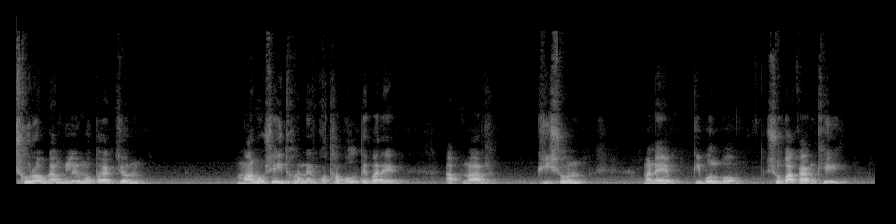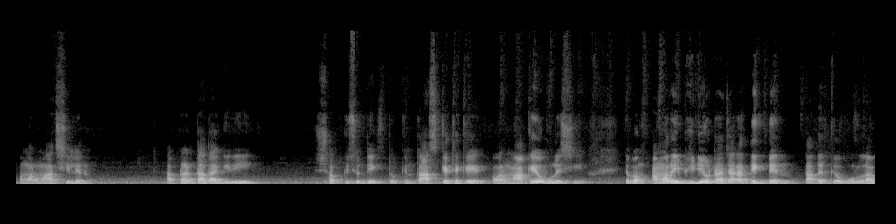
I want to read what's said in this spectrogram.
সৌরভ গাঙ্গুলির মতো একজন মানুষ এই ধরনের কথা বলতে পারে? আপনার ভীষণ মানে কি বলব, শুভাকাঙ্ক্ষী আমার মা ছিলেন, আপনার দাদাগিরি সব কিছু দেখতো। কিন্তু আজকে থেকে আমার মাকেও বলেছি এবং আমার এই ভিডিওটা যারা দেখবেন তাদেরকেও বললাম,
